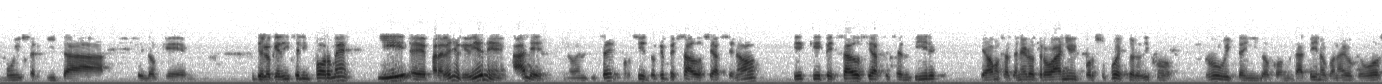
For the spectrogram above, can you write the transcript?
muy cerquita de lo que, de lo que dice el informe y eh, para el año que viene, Ale, 96%, qué pesado se hace, ¿no? Qué, qué pesado se hace sentir que vamos a tener otro año y por supuesto, lo dijo Rubinstein y lo concateno con algo que vos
